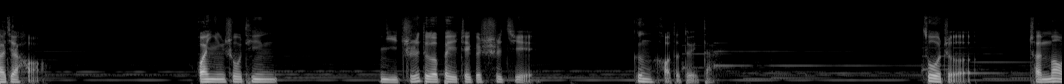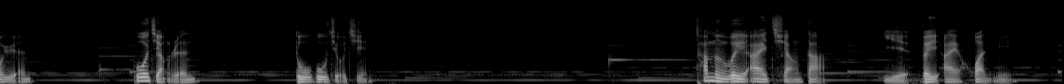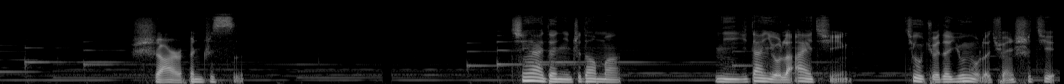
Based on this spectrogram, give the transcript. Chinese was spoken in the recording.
大家好，欢迎收听《你值得被这个世界更好的对待》。作者：陈茂元，播讲人：独孤九剑。他们为爱强大，也为爱幻灭。十二分之四。亲爱的，你知道吗？你一旦有了爱情，就觉得拥有了全世界。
